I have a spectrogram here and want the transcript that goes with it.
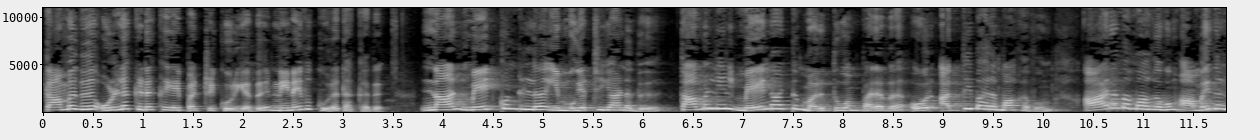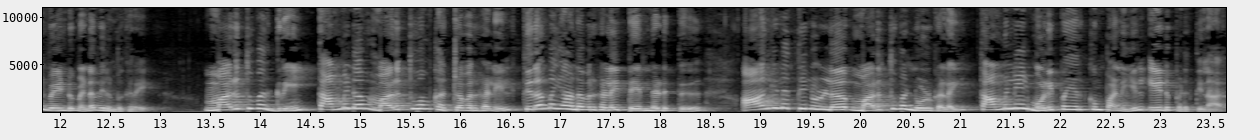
தமது உள்ள கிடக்கையை பற்றி கூறியது நினைவு கூறத்தக்கது நான் மேற்கொண்டுள்ள இம்முயற்சியானது தமிழில் மேல்நாட்டு மருத்துவம் பரவ ஓர் அத்திபாரமாகவும் ஆரம்பமாகவும் அமைதல் வேண்டும் என விரும்புகிறேன். மருத்துவர் கிரீன் தம்மிடம் மருத்துவம் கற்றவர்களில் திறமையானவர்களை தேர்ந்தெடுத்து ஆங்கிலத்தில் உள்ள மருத்துவ நூல்களை தமிழில் மொழிபெயர்க்கும் பணியில் ஈடுபடுத்தினார்.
